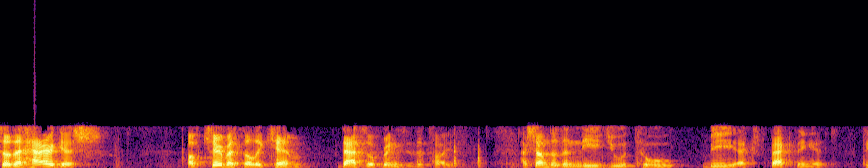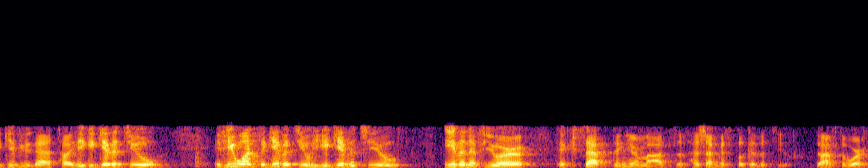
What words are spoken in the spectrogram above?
so the hargish of kirbes alikim, that's what brings you the taif. Hashem doesn't need you to be expecting it to give you that taif. He could give it to you. If he wants to give it to you, he could give it to you even if you are accepting your matzav. Hashem can still give it to you. Don't have to worry.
